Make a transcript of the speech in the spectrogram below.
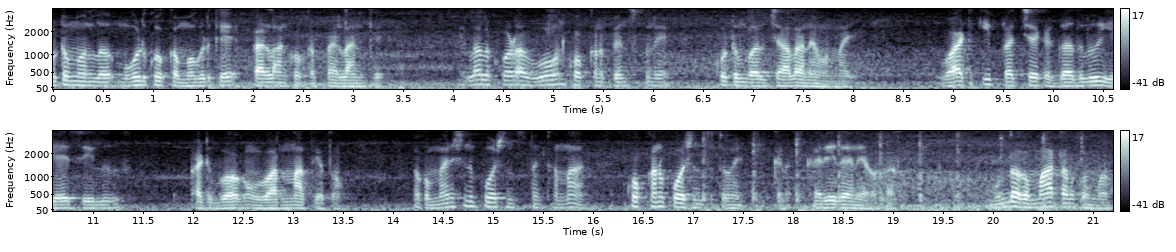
కుటుంబంలో మొగుడు కుక్క మొగుడికే పెళ్ళానికి కుక్క పెళ్ళానికే. పిల్లలు కూడా ఓన్ కుక్కను పెంచుకునే కుటుంబాలు చాలానే ఉన్నాయి. వాటికి ప్రత్యేక గదులు ఏసీలు వాటి భోగం వర్ణాతీతం. ఒక మనిషిని పోషించడం కన్నా కుక్కను పోషించటమే ఇక్కడ ఖరీదైన వ్యవహారం. ముందు ఒక మాట అనుకున్నాం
